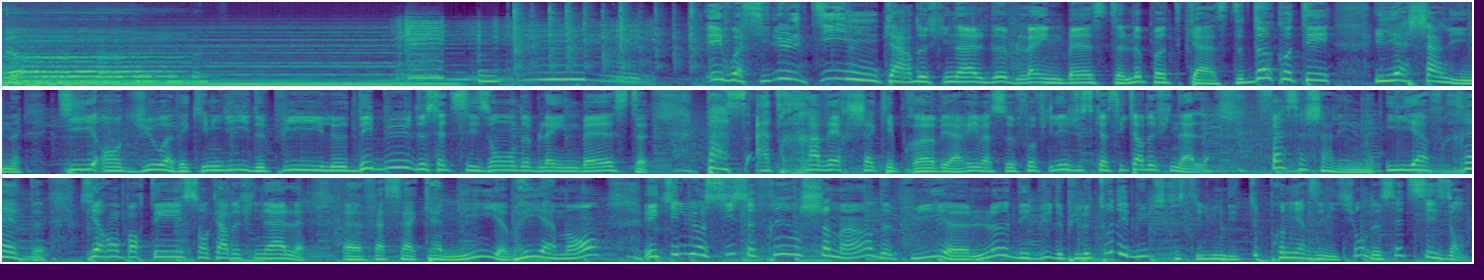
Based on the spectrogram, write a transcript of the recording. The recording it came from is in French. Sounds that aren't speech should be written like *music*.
go. Voici l'ultime quart de finale de Blind Best, le podcast. D'un côté, il y a Charline, qui, en duo avec Emily depuis le début de cette saison de Blind Best, passe à travers chaque épreuve et arrive à se faufiler jusqu'à ses quarts de finale. Face à Charline, il y a Fred, qui a remporté son quart de finale euh, face à Camille brillamment, et qui lui aussi se ferait un chemin depuis euh, le début, depuis le tout début, puisque c'était l'une des toutes premières émissions de cette saison.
